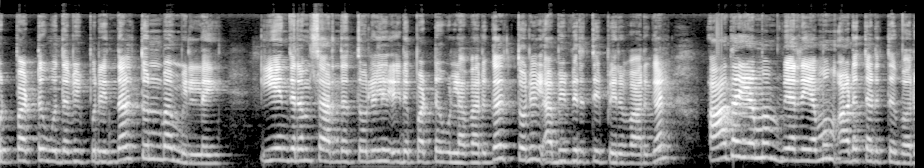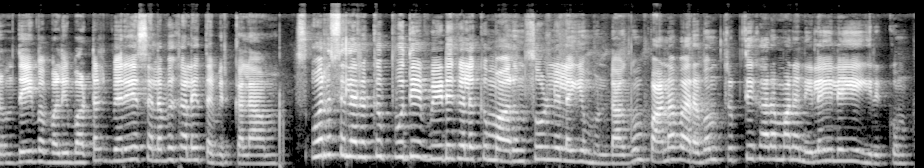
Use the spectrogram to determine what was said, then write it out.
உட்பட்டு உதவி புரிந்தால் துன்பம் இல்லை. இயந்திரம் சார்ந்த தொழிலில் ஈடுபட்டு உள்ளவர்கள் தொழில் அபிவிருத்தி பெறுவார்கள். ஆதாயமும் விரயமும் அடுத்தடுத்து வரும். தெய்வ வழிபாட்டால் விரைய செலவுகளை தவிர்க்கலாம். ஒரு சிலருக்கு புதிய வீடுகளுக்கு மாறும் சூழ்நிலையும் உண்டாகும். பணவரவும் திருப்திகரமான நிலையிலேயே இருக்கும்.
